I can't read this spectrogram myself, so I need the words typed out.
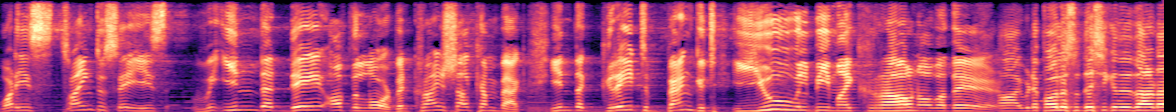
What he's trying to say is, we, in the day of the Lord, when Christ shall come back, in the great banquet, you will be my crown over there. ആ ഇവിടെ പൗലോസ് ഉദ്ദേശിക്കുന്നത് ഇതാണ്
